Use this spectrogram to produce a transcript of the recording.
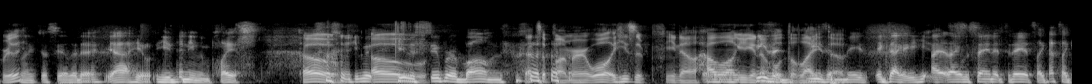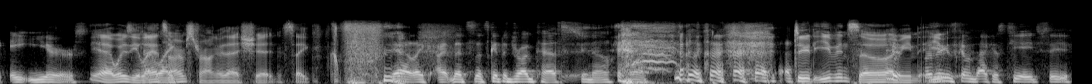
Really? Like just the other day. Yeah, he he didn't even place. Oh he, was, oh he was super bummed. that's a bummer. Well, he's a you know how long are you gonna He's a- hold the light he's though? Amazing. Exactly. He, I, I was saying it today. It's like that's like eight years. Yeah, what is he, Lance like- Armstrong or that shit? It's like, Yeah, like I, let's let's get the drug tests. You know, dude. Even so, I mean, I think he- it's coming back as THC.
